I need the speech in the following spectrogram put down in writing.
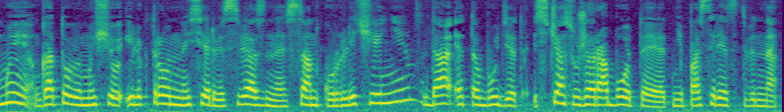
Мы готовим еще электронный сервис, связанный с санкур лечением. Да, это будет, сейчас уже работает непосредственно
